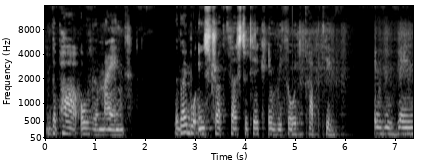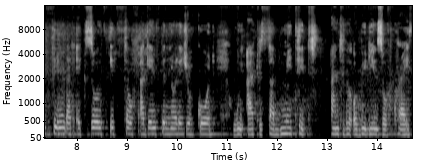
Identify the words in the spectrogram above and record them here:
the power of the mind. The Bible instructs us to take every thought captive, every vain thing that exalts itself against the knowledge of God. We are to submit it unto the obedience of Christ.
